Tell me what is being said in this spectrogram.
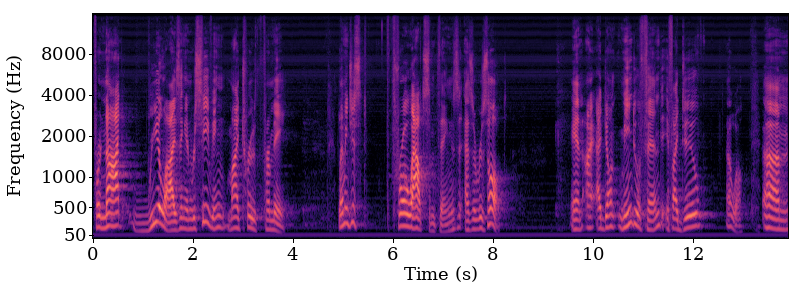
for not realizing and receiving my truth from me. Let me just throw out some things as a result. And I, I don't mean to offend. If I do, oh well. Um,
